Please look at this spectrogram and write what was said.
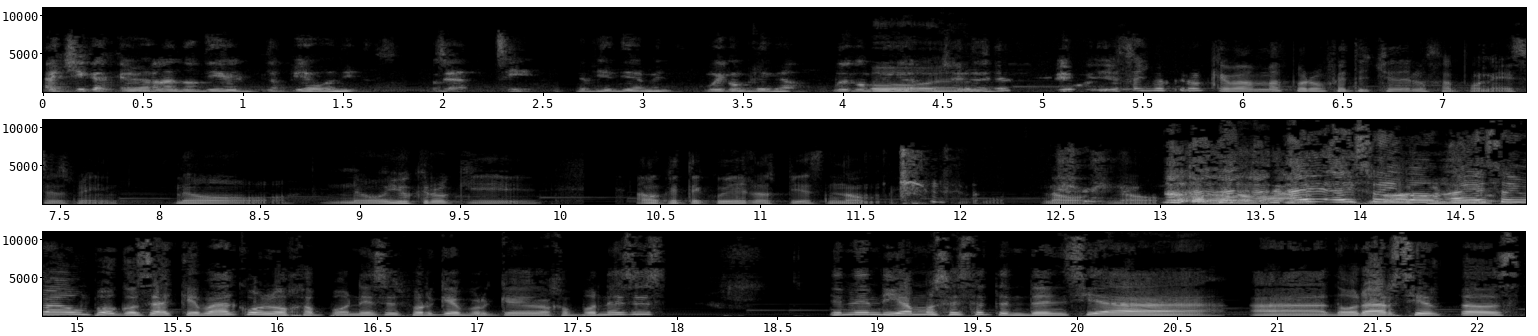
hay chicas que de verdad no tienen los pies bonitos. O sea, sí, definitivamente. Muy complicado, muy complicado. Uy. eso yo creo que va más por un fetiche de los japoneses, man. No, no, yo creo que aunque te cuides los pies, no, man. No, no. No, no, a- no a- va. a- a eso No va iba, a conmigo. eso iba un poco, o sea, que va con los japoneses, ¿por qué? Porque los japoneses tienen, digamos, esta tendencia a adorar ciertas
